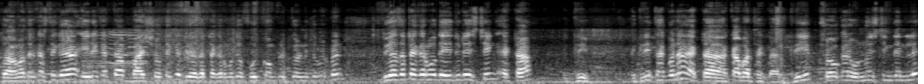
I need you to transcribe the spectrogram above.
তো আমাদের কাছ থেকে এই র্যাকেটটা বাইশশো থেকে দুই হাজার টাকার মধ্যে ফুল কমপ্লিট করে নিতে পারবেন। দুই হাজার টাকার মধ্যে এই দুটো স্টিং একটা গ্রিপ গ্রিপ থাকবে না একটা কাভার থাকবে। আর গ্রিপ সহকারে অন্য স্টিং দিয়ে নিলে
